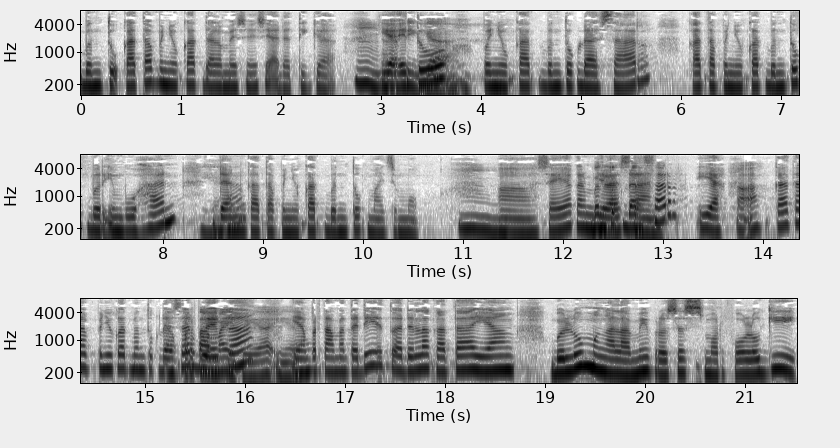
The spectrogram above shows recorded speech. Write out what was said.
bentuk kata penyukat dalam bahasa Indonesia ada tiga, hmm, yaitu ada tiga. penyukat bentuk dasar, kata penyukat bentuk berimbuhan, ya. dan kata penyukat bentuk majemuk. Hmm. Uh, saya akan menjelaskan. Bentuk dasar? Iya. Uh-uh. Kata penyukat bentuk dasar Bu Eka. Ya, iya. Yang pertama tadi itu adalah kata yang belum mengalami proses morfologi.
